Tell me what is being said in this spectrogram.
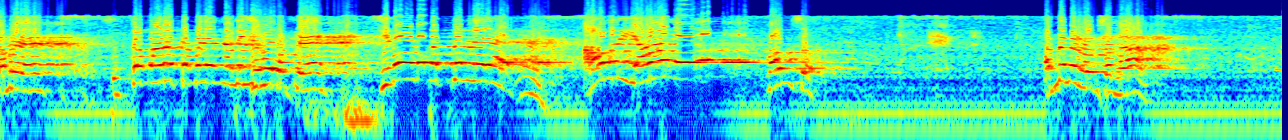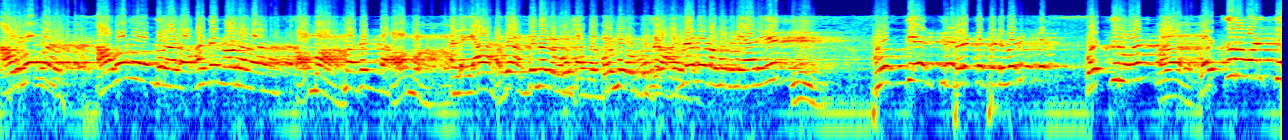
தமிழன் சுத்தமான தமிழன் சிவபக்தன் சிவோட பக்தன் அவர் யாரு? வம்சம். அந்த சொன்னா அவர் அவர் உங்க அண்ணனோட ஆமா. மகன். ஆமா. இல்லையா? அதே அந்த நேரம் வம்சம், வம்சம். அண்ணனோட மகன் யாரு. புலத்தியருக்கு பிறக்கப்பட்டவர் வத்ருவன் ஆ. வத்ருவனுக்கு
